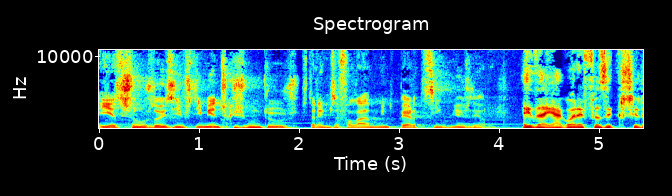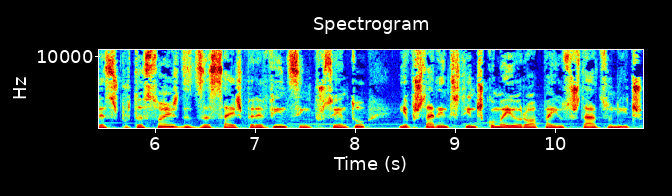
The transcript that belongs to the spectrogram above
e esses são os dois investimentos que juntos estaremos a falar muito perto de 5 milhões de euros. A ideia agora é fazer crescer as exportações de 16% para 25% e apostar em destinos como a Europa e os Estados Unidos,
